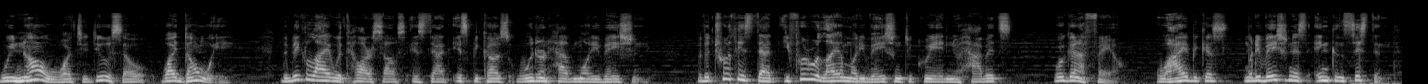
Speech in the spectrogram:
We know what to do, so why don't we? The big lie we tell ourselves is that it's because we don't have motivation. But the truth is that if we rely on motivation to create new habits, we're gonna fail. Why? Because motivation is inconsistent.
